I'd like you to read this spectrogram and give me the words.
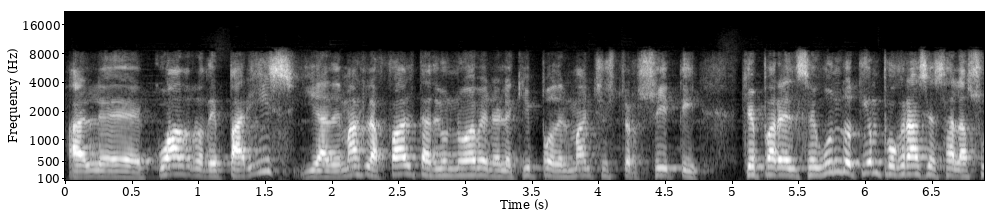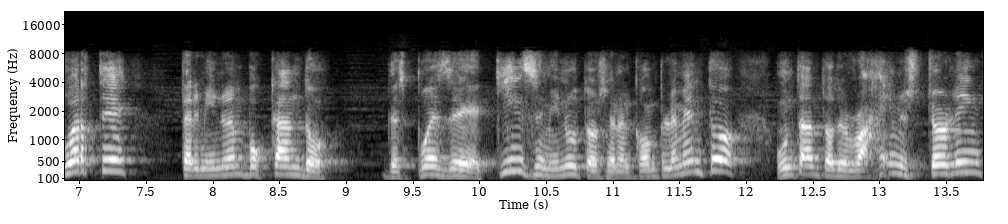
al eh, cuadro de París y además la falta de un 9 en el equipo del Manchester City, que para el segundo tiempo, gracias a la suerte, terminó embocando después de 15 minutos en el complemento, un tanto de Raheem Sterling,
